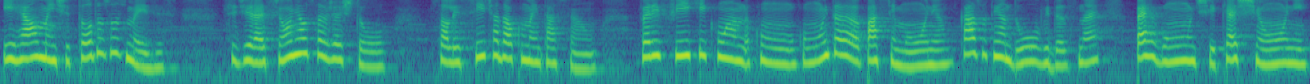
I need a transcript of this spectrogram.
e realmente todos os meses se direcione ao seu gestor, solicite a documentação, verifique com, com, com muita parcimônia. Caso tenha dúvidas, né, pergunte, questione.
